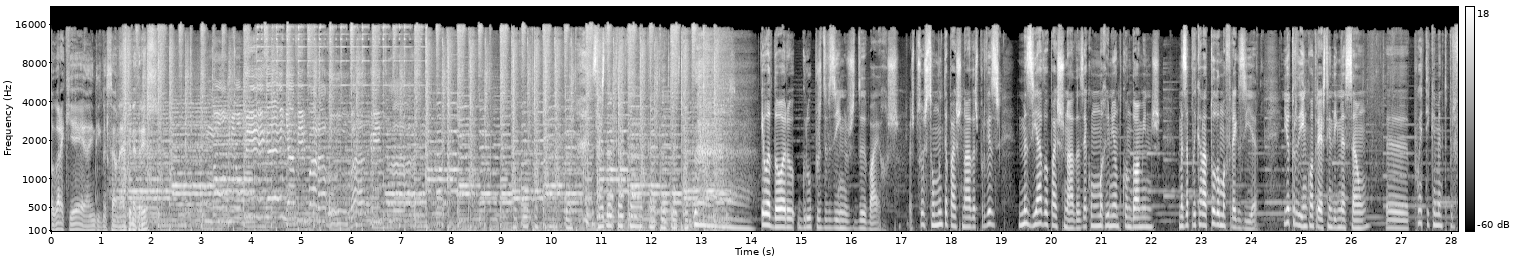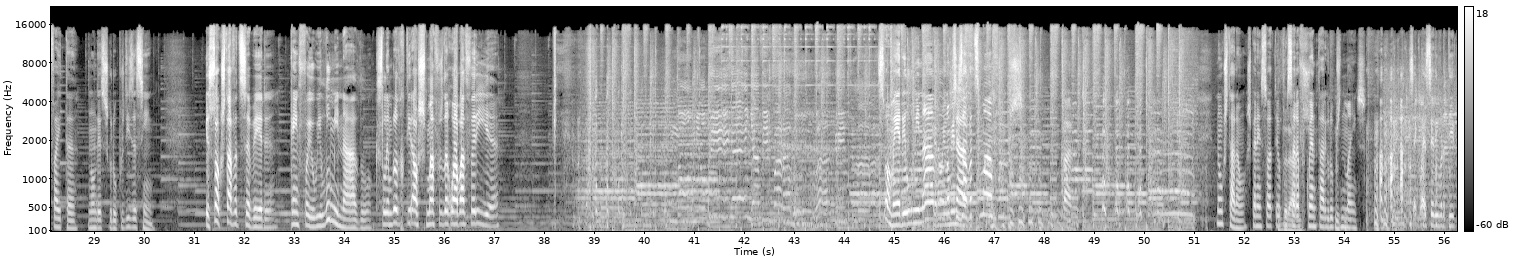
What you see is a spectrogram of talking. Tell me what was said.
Agora é que é a indignação na Antena 3. Não. Eu adoro grupos de vizinhos de bairros. As pessoas são muito apaixonadas, por vezes demasiado apaixonadas. É como uma reunião de condóminos, mas aplicada a toda uma freguesia. E outro dia encontrei esta indignação eh, poeticamente perfeita num desses grupos. Diz assim: Eu só gostava de saber quem foi o iluminado que se lembrou de retirar os semáforos da Rua Abade Faria. Não. Se o homem era iluminado, Era um não iluminado. precisava de semáforos. Claro. Não gostaram? Esperem só até eu começar a frequentar grupos de mães. Isso é que vai ser divertido.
